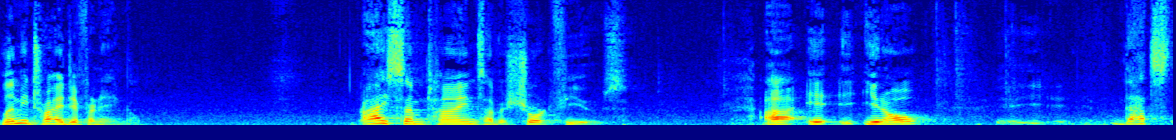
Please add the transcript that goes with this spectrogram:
Let me try a different angle. I sometimes have a short fuse. Uh, it, you know, that's,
